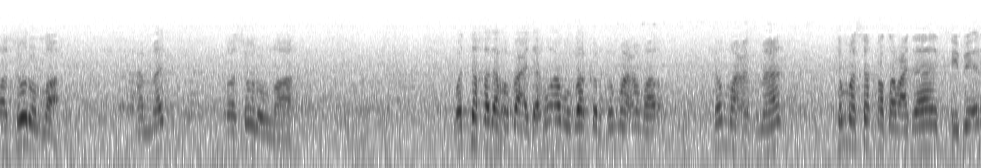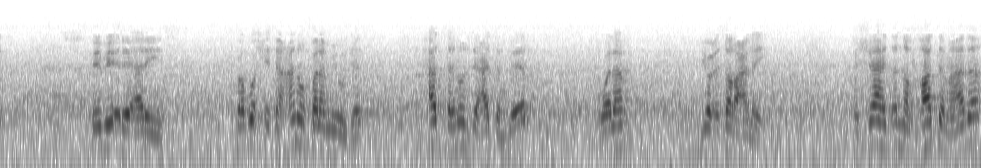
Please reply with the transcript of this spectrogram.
رسول الله. محمد رسول الله. واتخذه بعده أبو بكر ثم عمر. ثم عثمان ثم سقط بعد ذلك في بئر في بئر أريس. فبحث عنه فلم يوجد حتى نزعت البئر ولم يعثر عليه. فالشاهد أن الخاتم هذا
